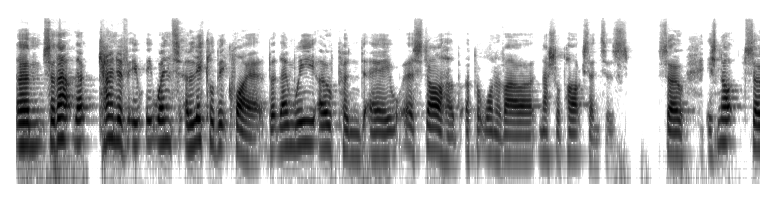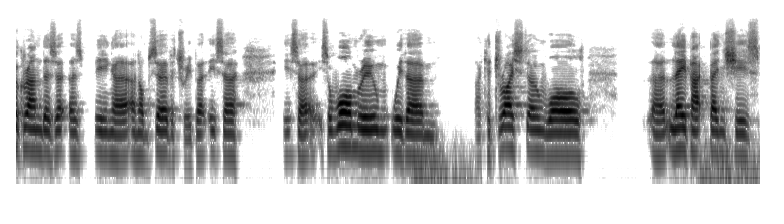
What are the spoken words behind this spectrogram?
Um, so that that kind of it, it, went a little bit quiet, but then we opened a, a star hub up at one of our national park centres. So it's not so grand as a, as being a, an observatory, but it's a it's a it's a warm room with um like a dry stone wall, uh, layback benches,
